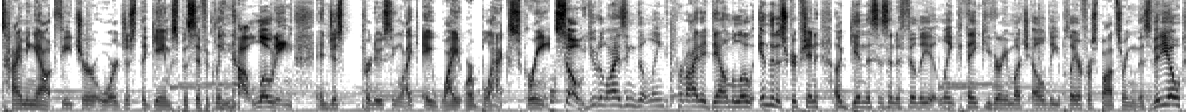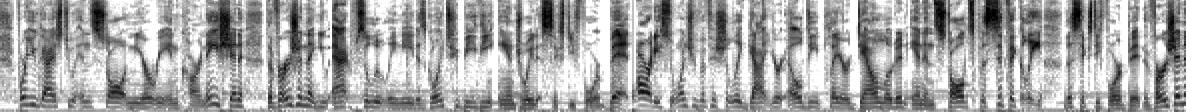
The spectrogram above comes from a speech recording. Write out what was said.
timing out feature or just the game specifically not loading and just producing like a white or black screen. So utilizing the link provided down below in the description, again, this is an affiliate link. Thank you very much, LD Player, for sponsoring this video. For you guys to install NieR Reincarnation, the version that you absolutely need is going to be the Android 64-bit. Alrighty, so once you've officially got your LD player downloaded and installed, specifically the 64-bit version,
